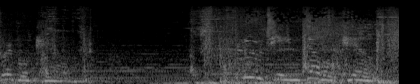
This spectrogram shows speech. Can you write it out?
Triple kill. Blue team double kill.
